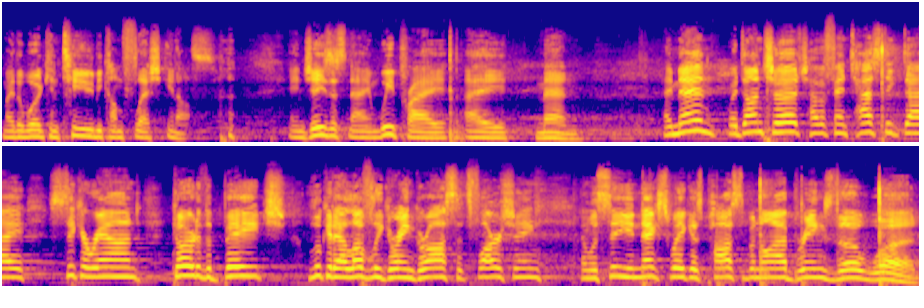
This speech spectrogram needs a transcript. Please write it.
May the word continue to become flesh in us. In Jesus' name we pray, Amen. Amen. We're done, church. Have a fantastic day. Stick around, go to the beach, look at our lovely green grass that's flourishing, and we'll see you next week as Pastor Benaiah brings the word.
